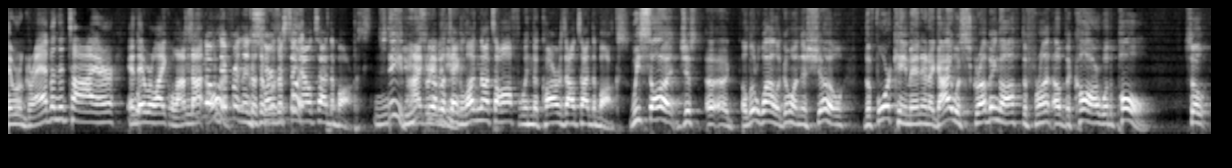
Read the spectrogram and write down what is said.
They were grabbing the tire, and they were like, "Well, I'm This not is no on," different than 'cause it was a servicing outside the box. Steve, you I used to agree be able to take lug nuts off when the car was outside the box. We saw it just a, a, a little while ago on this show. The four came in and a guy was scrubbing off the front of the car with a pole. So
